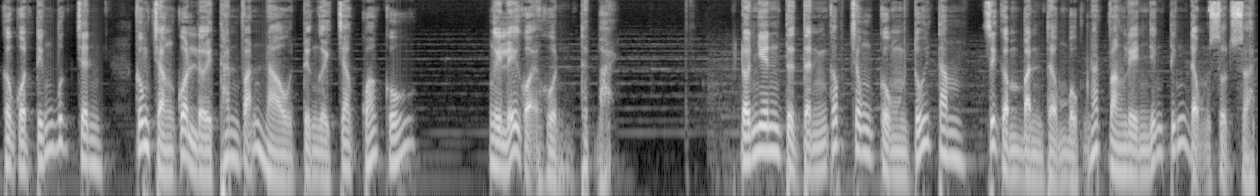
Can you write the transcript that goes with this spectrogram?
Không có tiếng bước chân, Cũng chẳng có lời than vãn nào từ người cha quá cố. Người lễ gọi hồn thất bại. Đột nhiên từ tận góc trong cùng tối tăm, Dưới gầm bàn thờ mục nát vang lên những tiếng động sột soạt.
